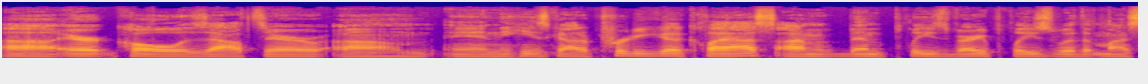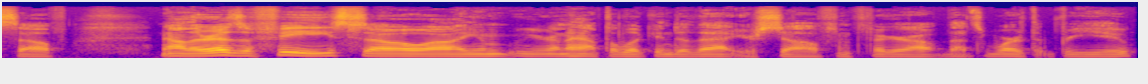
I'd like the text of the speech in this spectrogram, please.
uh, Eric Cole is out there, um, and he's got a pretty good class. I've been pleased, very pleased with it myself. Now there is a fee, so uh, you, are going to have to look into that yourself and figure out if that's worth it for you.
